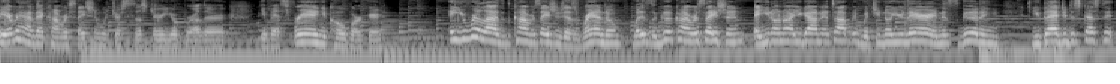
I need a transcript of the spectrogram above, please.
you ever had that conversation with your sister, your brother, your best friend, your coworker, and you realize that the conversation just random, but it's a good conversation, and you don't know how you got on that topic, but you know you're there and it's good, and you glad you discussed it?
